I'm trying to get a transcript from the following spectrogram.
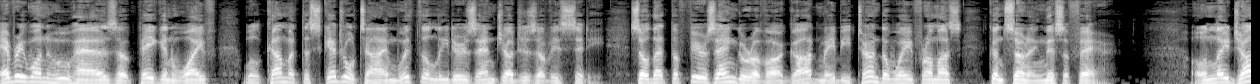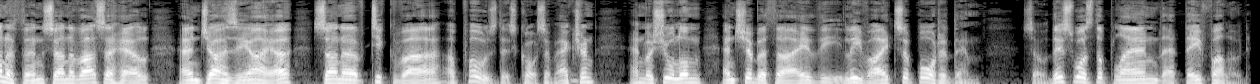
Everyone who has a pagan wife will come at the scheduled time with the leaders and judges of his city, so that the fierce anger of our God may be turned away from us concerning this affair. Only Jonathan, son of Asahel, and Jahzeiah, son of Tikvah, opposed this course of action, and Meshullam and Shabbethai the Levite supported them. So this was the plan that they followed.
